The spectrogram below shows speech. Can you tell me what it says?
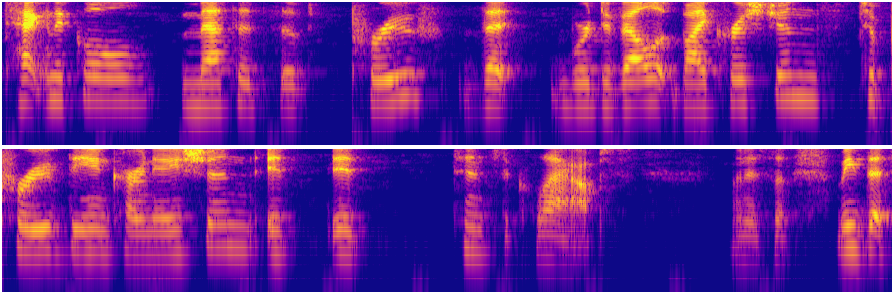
technical methods of proof that were developed by Christians to prove the incarnation, it it tends to collapse on itself. I mean, the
